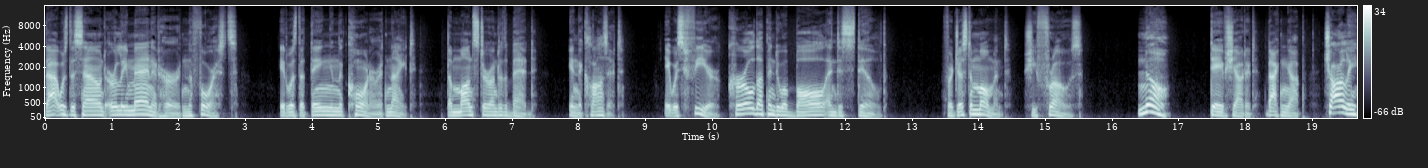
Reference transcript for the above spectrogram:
That was the sound early man had heard in the forests. It was the thing in the corner at night, the monster under the bed, in the closet. It was fear curled up into a ball and distilled. For just a moment, she froze. No! Dave shouted, backing up. Charlie,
